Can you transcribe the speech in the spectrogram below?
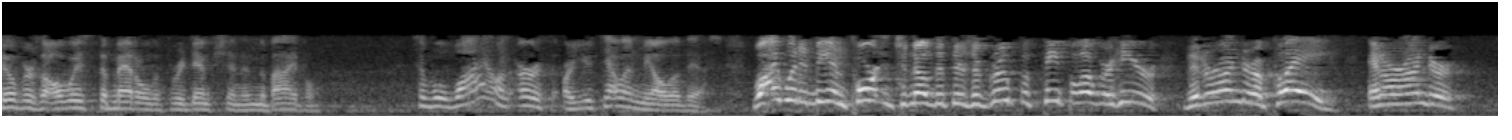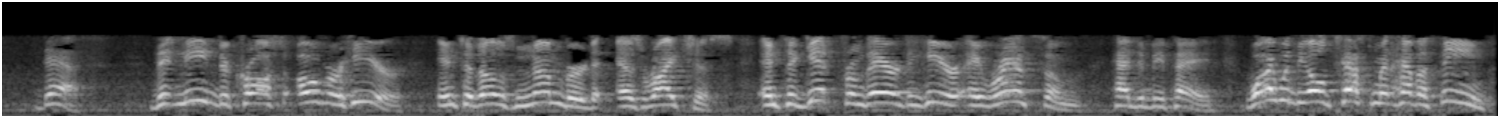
Silver is always the metal of redemption in the Bible. So, well, why on earth are you telling me all of this? Why would it be important to know that there's a group of people over here that are under a plague and are under death, that need to cross over here into those numbered as righteous? And to get from there to here, a ransom had to be paid. Why would the Old Testament have a theme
